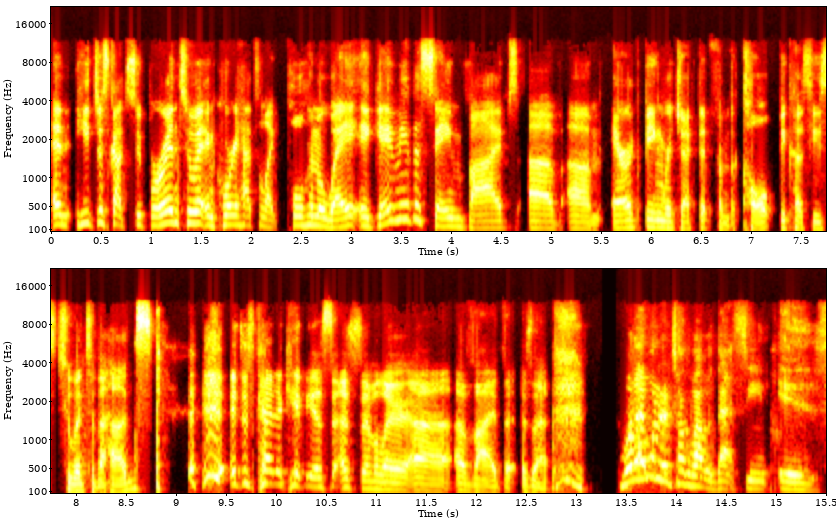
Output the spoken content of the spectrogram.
And he just got super into it, and corey had to like pull him away. It gave me the same vibes of um, Eric being rejected from the cult because he's too into the hugs. it just kind of gave me a, a similar uh, a vibe as that. What I wanted to talk about with that scene is,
